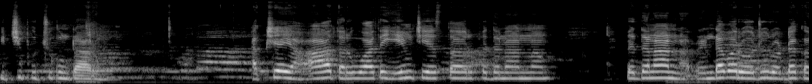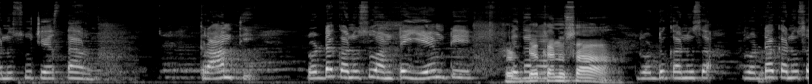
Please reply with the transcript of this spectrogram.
ఇచ్చి పుచ్చుకుంటారు అక్షయ ఆ తరువాత ఏం చేస్తారు పెద్దనాన్న? పెద్దనాన్న రెండవ రోజు రొడ్డ కనుసు చేస్తారు. క్రాంతి రొడ్డ కనుసు అంటే ఏమిటి రొడ్డ? కనుస? రొడ్డు కనుస రొడ్డ కనుస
